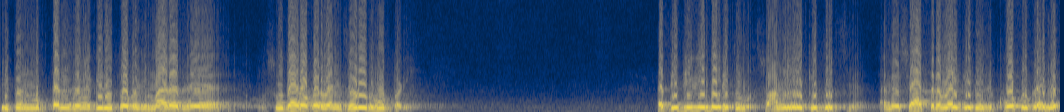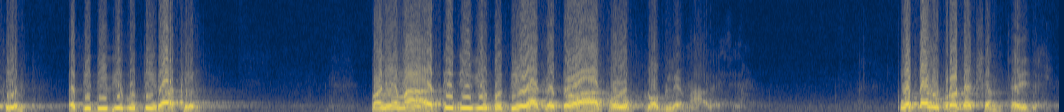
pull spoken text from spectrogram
તીતુન મુક્તાની સમય કીધું, તો પછી મહારાજને સુધારો કરવાની જરૂર હું પડી? અતિ દિવ્ય બુદ્ધિ તો સ્વામીએ કીધું છે અને શાસ્ત્રમાં કીધું છે, ખોટું કઈ નથી એમ. અતિ દિવ્ય બુદ્ધિ રાખે. પણ એમાં અતિ દિવ્ય બુદ્ધિ રાખે તો આ થોડોક પ્રોબ્લેમ આવે છે. પોતાનું પ્રોટેક્શન થઈ જાય.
